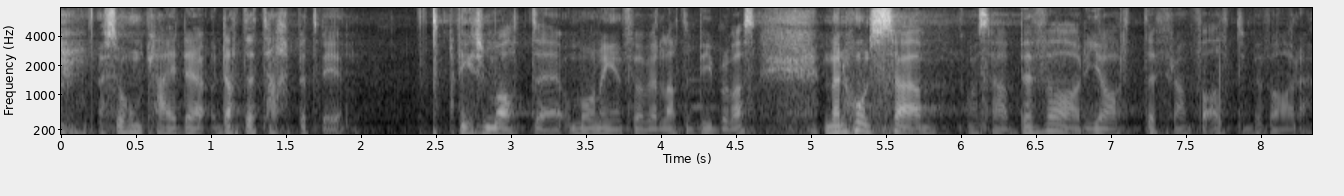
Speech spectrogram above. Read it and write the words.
så hun pleide og Dette terpet vi. Fikk ikke mat eh, om morgenen før vi hadde lært et bibelvers. Men hun sa, hun sa 'bevar hjertet framfor alt du bevarer'.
